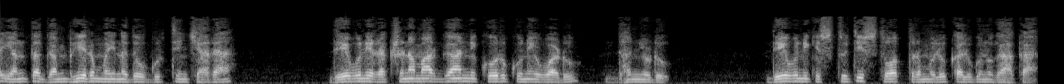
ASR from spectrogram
ఎంత గంభీరమైనదో గుర్తించారా? దేవుని రక్షణ మార్గాన్ని కోరుకునేవాడు ధన్యుడు. దేవునికి స్తుతి స్తోత్రములు కలుగునుగాక.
